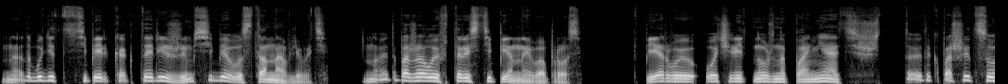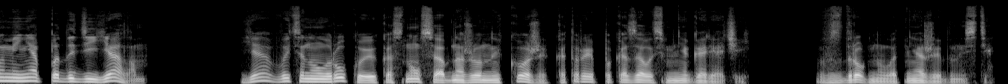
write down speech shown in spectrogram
Надо будет теперь как-то режим себе восстанавливать. Но это, пожалуй, второстепенный вопрос. В первую очередь нужно понять, что это копошится у меня под одеялом. Я вытянул руку и коснулся обнаженной кожи, которая показалась мне горячей. Вздрогнул от неожиданности.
